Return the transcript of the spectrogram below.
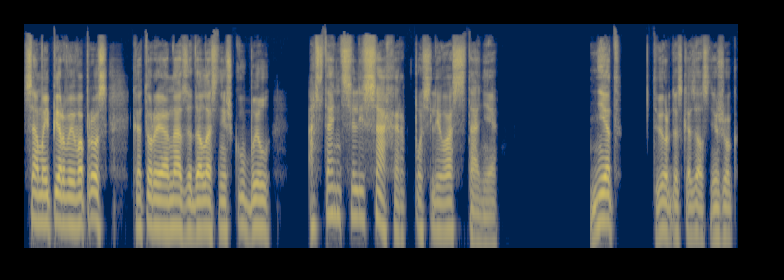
Самый первый вопрос, который она задала Снежку, был «Останется ли сахар после восстания?» «Нет», — твердо сказал Снежок,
